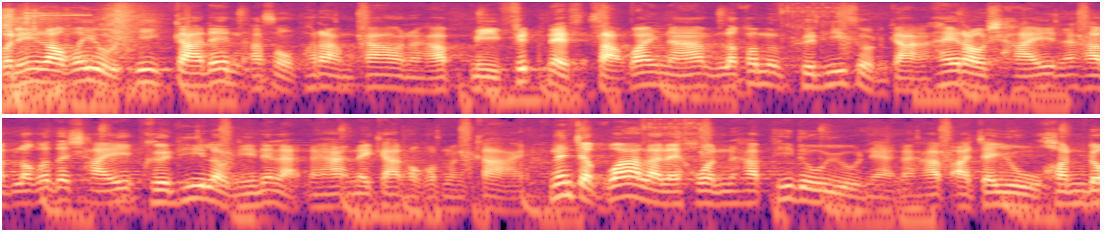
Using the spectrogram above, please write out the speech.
วันนี้เราก็อยู่ที่การ์เด้นอโศกพระราม 9 นะครับ มีฟิตเนสสระว่ายน้ำแล้วก็มีพื้นที่ส่วนกลางให้เราใช้นะครับ เราก็จะใช้พื้นที่เหล่านี้นี่แหละนะฮะในการออกกำลังกาย เนื่องจากว่าหลายๆคนนะครับที่ดูอยู่เนี่ยนะครับอาจจะอยู่คอนโด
